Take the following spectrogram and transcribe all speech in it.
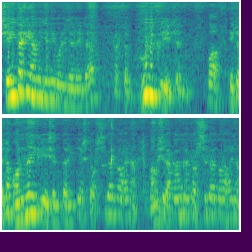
সেইটাকে আমি যদি বলি যে এটা একটা ভুল ক্রিয়েশন বা এটা একটা অন্যায় ক্রিয়েশন তার ইতিহাসকে অস্বীকার করা হয় না, মানুষের আকাঙ্ক্ষাকে অস্বীকার করা হয় না।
